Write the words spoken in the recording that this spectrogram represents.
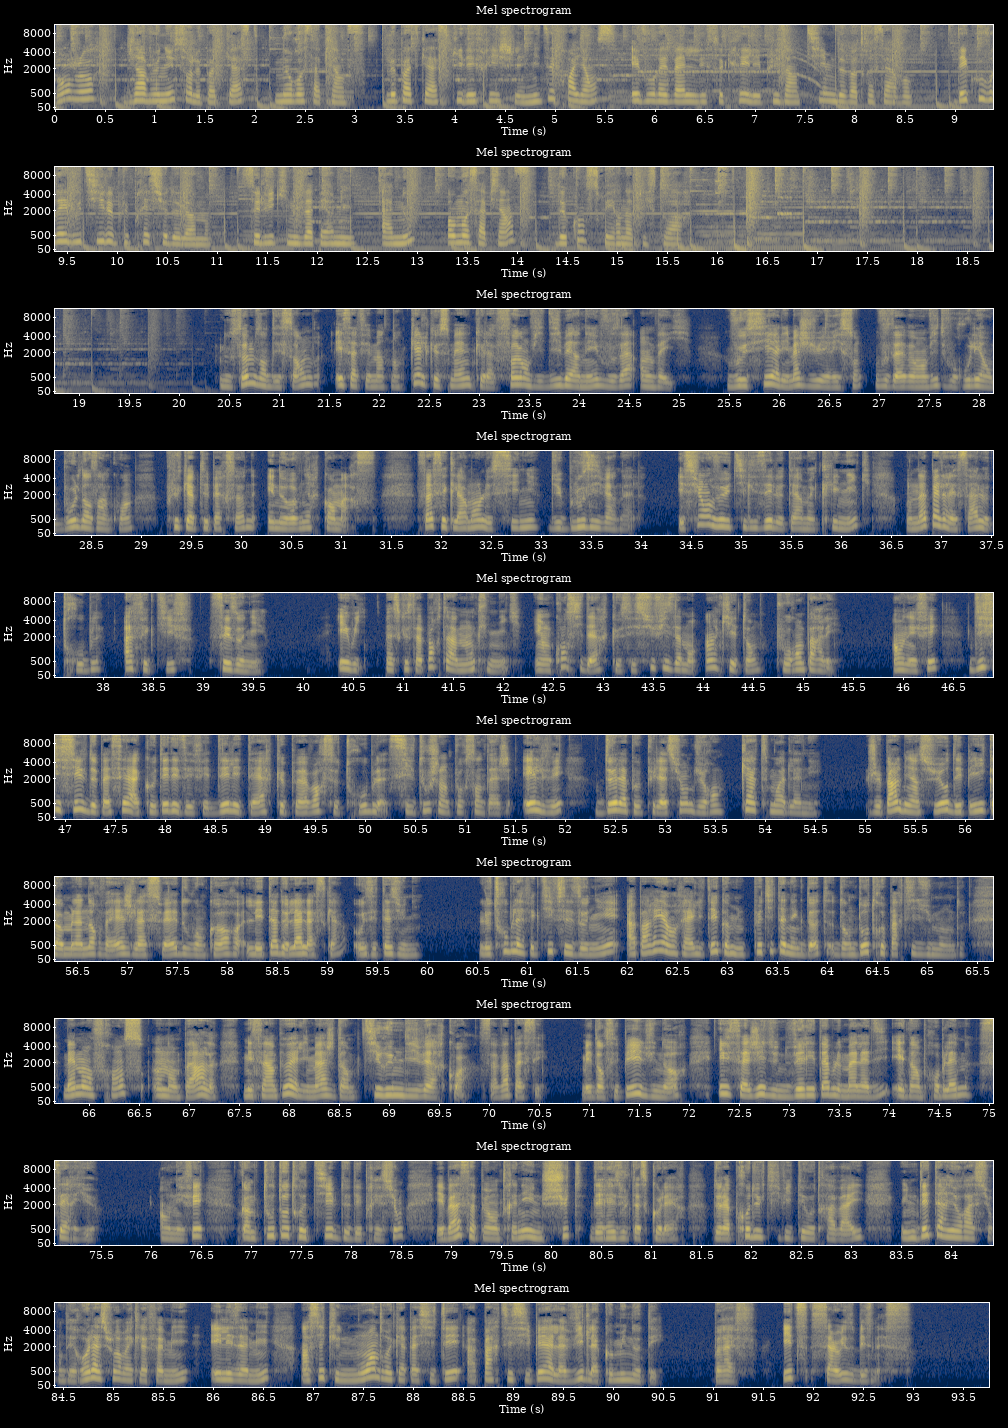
Bonjour, bienvenue sur le podcast Neurosapiens, le podcast qui défriche les mythes et croyances et vous révèle les secrets les plus intimes de votre cerveau. Découvrez l'outil le plus précieux de l'homme, celui qui nous a permis, à nous, Homo sapiens, de construire notre histoire. Nous sommes en décembre et ça fait maintenant quelques semaines que la folle envie d'hiberner vous a envahi. Vous aussi, à l'image du hérisson, vous avez envie de vous rouler en boule dans un coin, plus capter personne et ne revenir qu'en mars. Ça, c'est clairement le signe du blues hivernal. Et si on veut utiliser le terme clinique, on appellerait ça le trouble affectif saisonnier. Et oui, parce que ça porte un nom clinique et on considère que c'est suffisamment inquiétant pour en parler. En effet, difficile de passer à côté des effets délétères que peut avoir ce trouble s'il touche un pourcentage élevé de la population durant 4 mois de l'année. Je parle bien sûr des pays comme la Norvège, la Suède ou encore l'État de l'Alaska aux États-Unis. Le trouble affectif saisonnier apparaît en réalité comme une petite anecdote dans d'autres parties du monde. Même en France, on en parle, mais c'est un peu à l'image d'un petit rhume d'hiver, quoi, ça va passer. Mais dans ces pays du Nord, il s'agit d'une véritable maladie et d'un problème sérieux. En effet, comme tout autre type de dépression, eh ben, ça peut entraîner une chute des résultats scolaires, de la productivité au travail, une détérioration des relations avec la famille et les amis, ainsi qu'une moindre capacité à participer à la vie de la communauté. Bref, it's serious business.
